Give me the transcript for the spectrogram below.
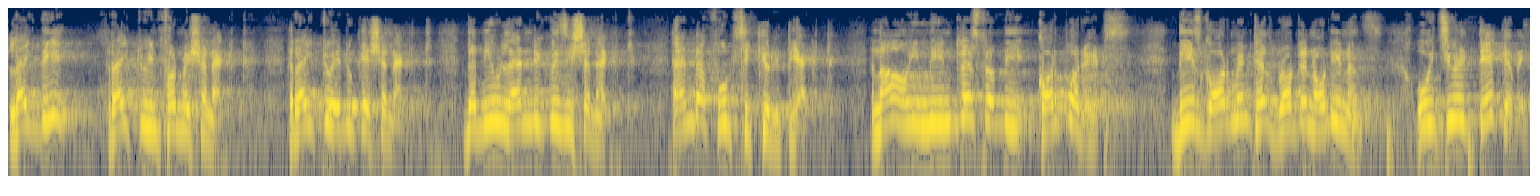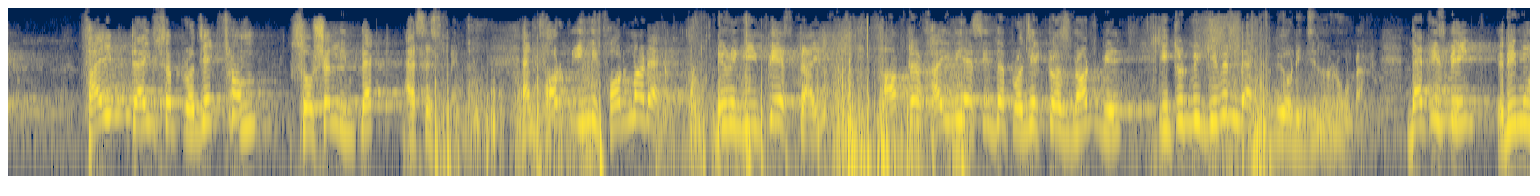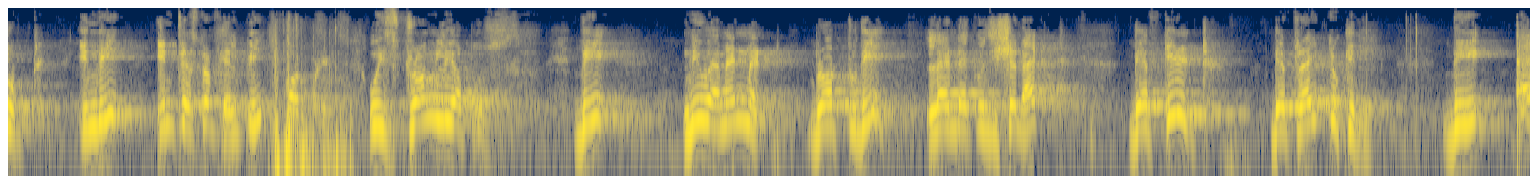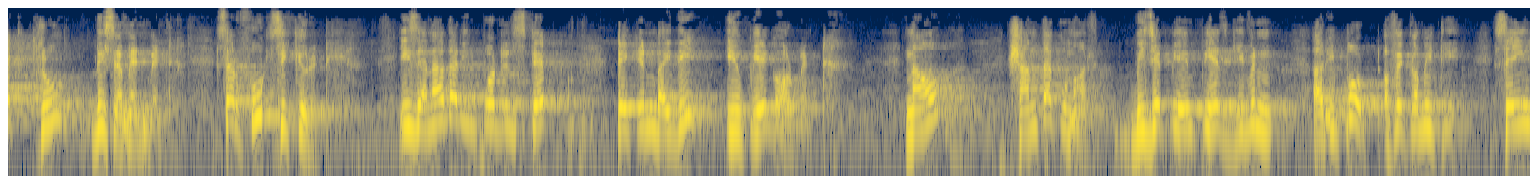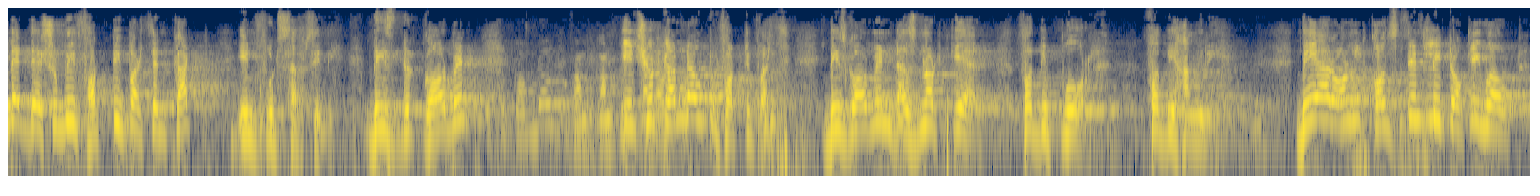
like the Right to Information Act, Right to Education Act, the new Land Acquisition Act, and the Food Security Act. Now, in the interest of the corporates, this government has brought an ordinance which will take away five types of project from social impact assessment. And for, in the former act, during EPS time, after five years if the project was not built, it would be given back to the original owner. That is being removed in the interest of helping corporates. We strongly oppose the new amendment brought to the Land Acquisition Act. They have killed, they have tried to kill the act through this amendment. Sir, food security is another important step taken by the UPA government. Now, Shanta Kumar, BJP MP, has given a report of a committee saying that there should be 40% cut in food subsidy. This government, it should come down to 40%. This government does not care for the poor, for the hungry. They are all constantly talking about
